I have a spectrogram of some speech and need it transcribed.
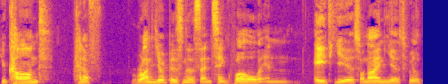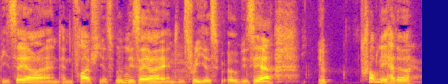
you can't kind of run your business and think, well, in eight years or nine years we'll be there, and in five years we'll mm -hmm. be there, and in three years we'll be there. You probably had a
